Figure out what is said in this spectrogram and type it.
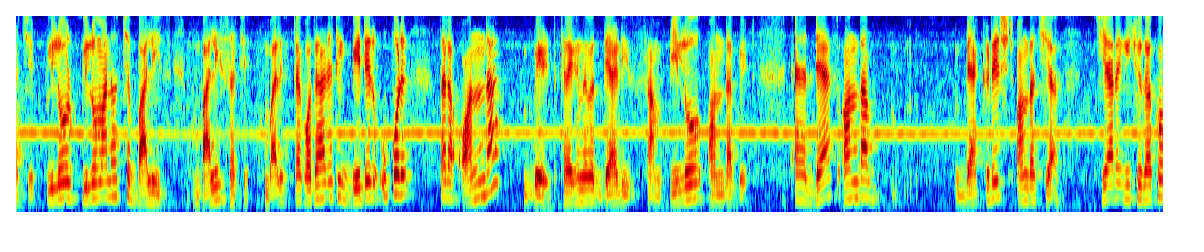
আছে। পিলোর পিলো মানে হচ্ছে বালিশ। বালিশ আছে। বালিশটা কোথায় আছে? ঠিক বেডের উপরে। তাহলে অন দ্য বেড তাহলে এখানে there is some pillow on the bed dash on the backrest on the chair চেয়ারে কিছু দেখো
